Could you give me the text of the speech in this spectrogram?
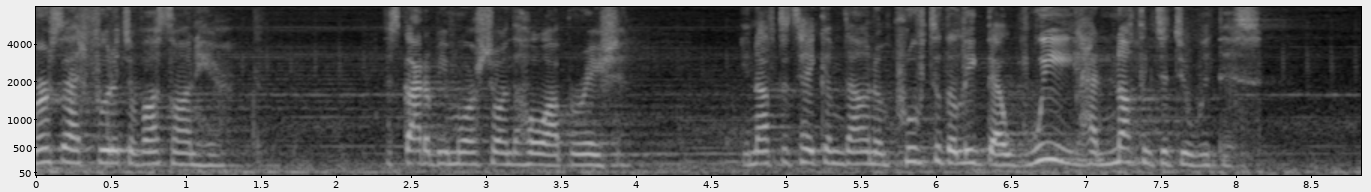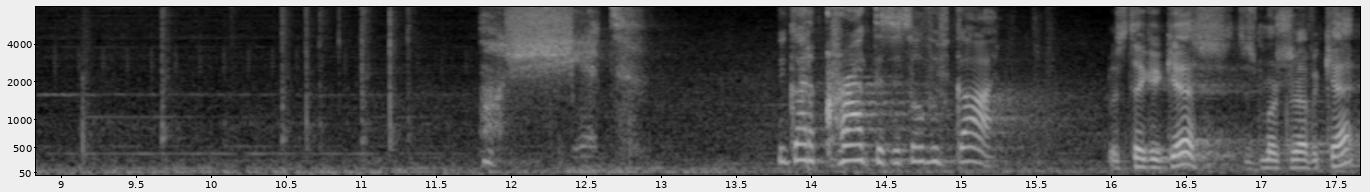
Mercer had footage of us on here. There's gotta be more showing the whole operation. Enough to take him down and prove to the League that we had nothing to do with this. Oh, shit. We gotta crack this, it's all we've got. Let's take a guess. Does Mercer have a cat?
